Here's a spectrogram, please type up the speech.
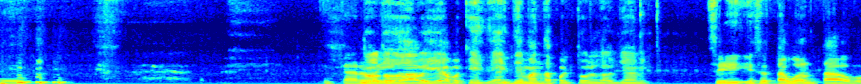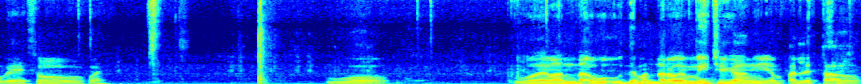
Eh, No, todavía, porque hay demandas por todos lados, Yanni. Sí, eso está aguantado, porque eso, pues, hubo, hubo demanda, hubo- demandaron en Michigan y en par de estados.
